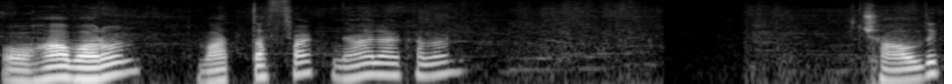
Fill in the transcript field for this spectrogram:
Oha baron. What the fuck? Ne alaka lan? Çaldık.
